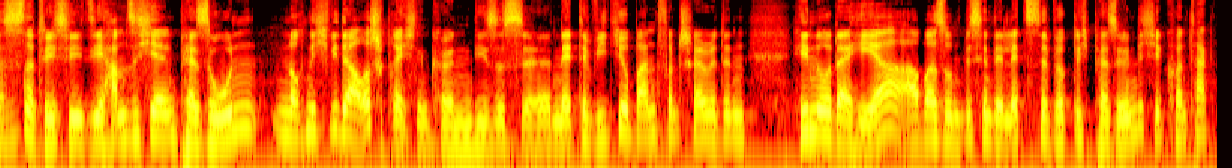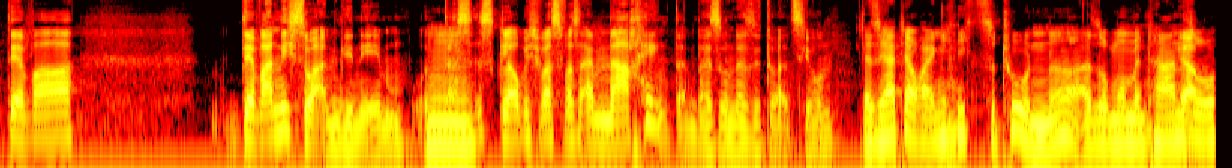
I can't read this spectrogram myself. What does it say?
das ist natürlich, sie, sie haben sich ja in Person noch nicht wieder aussprechen können. Dieses äh, nette Videoband von Sheridan hin oder her, aber so ein bisschen der letzte wirklich persönliche Kontakt, der war, der war nicht so angenehm. Und das ist, glaube ich, was, was einem nachhängt dann bei so einer Situation. Ja, sie hat ja auch eigentlich nichts zu tun, ne? Also momentan Ja. so,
